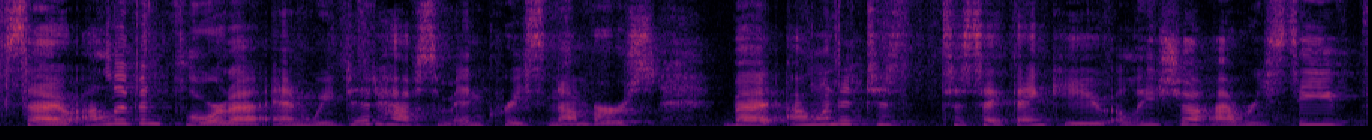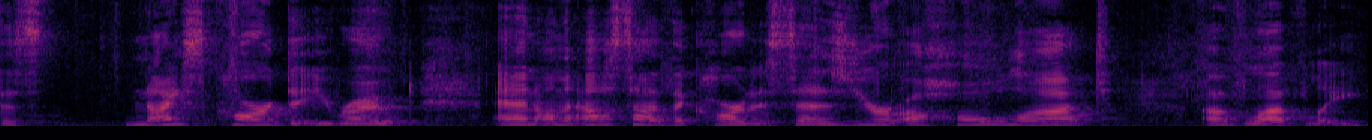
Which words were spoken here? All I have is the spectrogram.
So I live in Florida and we did have some increased numbers, but I wanted to, to say thank you. Elisha, I received this nice card that you wrote and on the outside of the card it says, you're a whole lot of lovely.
